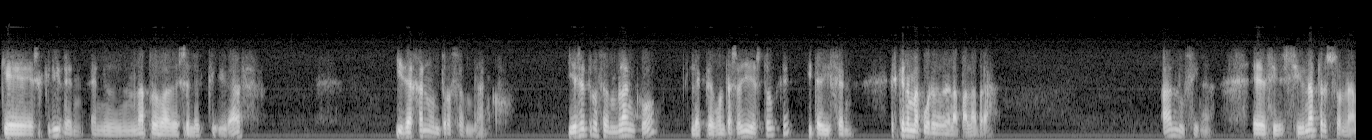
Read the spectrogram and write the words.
que escriben en una prueba de selectividad y dejan un trozo en blanco. Y ese trozo en blanco le preguntas, oye, ¿esto qué? Y te dicen, es que no me acuerdo de la palabra alucina. Es decir, si una persona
